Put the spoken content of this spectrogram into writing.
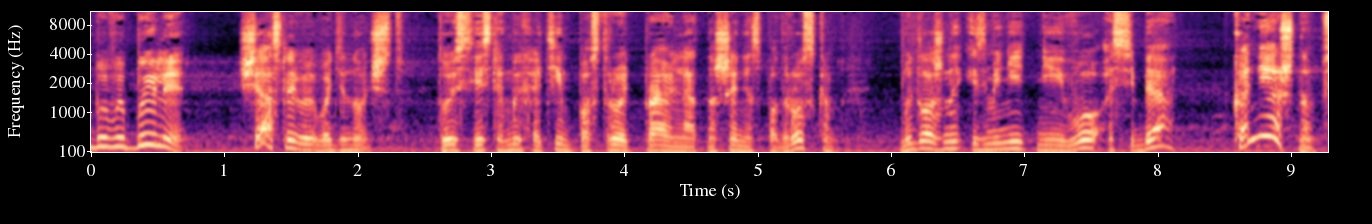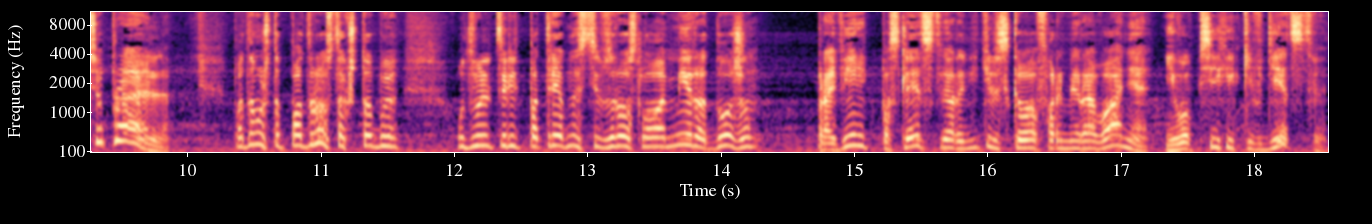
бы вы были счастливы в одиночестве. То есть, если мы хотим построить правильные отношения с подростком, мы должны изменить не его, а себя. Конечно, все правильно. Потому что подросток, чтобы удовлетворить потребности взрослого мира, должен проверить последствия родительского формирования его психики в детстве.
